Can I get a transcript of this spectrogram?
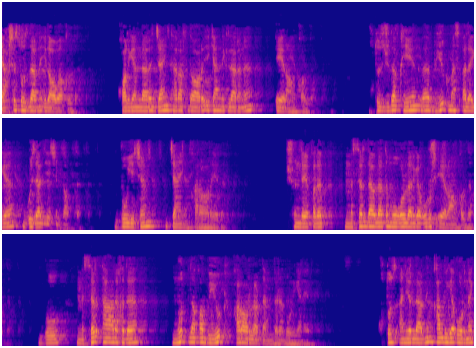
yaxshi so'zlarni ilova qildi. Qolganlari jang tarafdori ekanliklarini e'lon qildi. Qutuz juda qiyin va buyuk masalaga go'zal yechim topdi. Bu yechim jang qarori edi. Shunday qilib misr davlati mo'g'ullarga urush e'lon qildi. Bu misr tarixida mutlaqo buyuk qarorlardan biri bo'lgan edi. Qutuz amirlarning qalbiga o'rnak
